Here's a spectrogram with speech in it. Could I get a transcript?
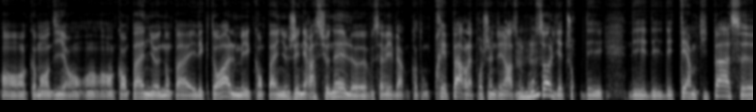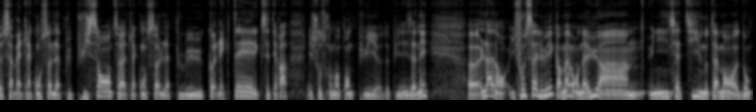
en, comment dire, en, campagne, non pas électorale, mais campagne générationnelle. Euh, Vous savez, vers- quand on prépare la prochaine génération Mhm. de consoles, il y a toujours des, des, des- des termes qui passent. Euh, Ça va être la console la plus puissante, ça va être la console la plus connectée, etc. Les choses qu'on entend depuis, depuis des années. Euh, là, non, il faut saluer quand même. On a eu un- une initiative, notamment donc,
